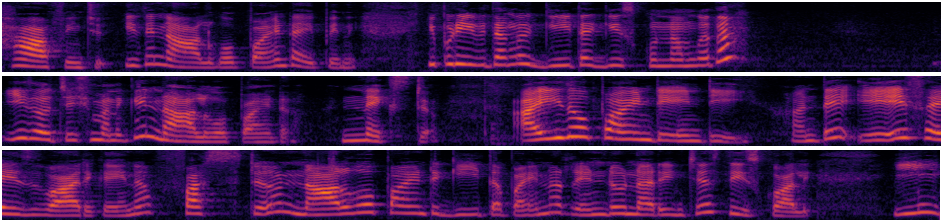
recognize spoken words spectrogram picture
హాఫ్ ఇంచు. ఇది నాలుగో పాయింట్ అయిపోయింది. ఇప్పుడు ఈ విధంగా గీత గీసుకున్నాం కదా? ఇది వచ్చేసి మనకి నాలుగో పాయింట్. నెక్స్ట్ ఐదో పాయింట్ ఏంటి? అంటే ఏ సైజు వారికైనా ఫస్ట్ నాలుగో పాయింట్ గీత పైన రెండున్నర ఇంచెస్ తీసుకోవాలి. ఈ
